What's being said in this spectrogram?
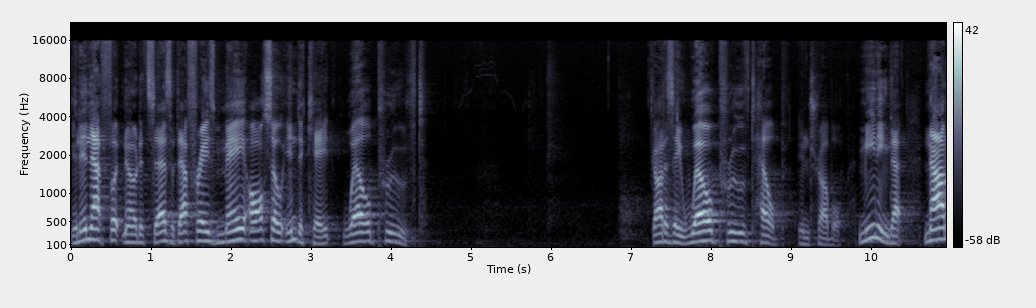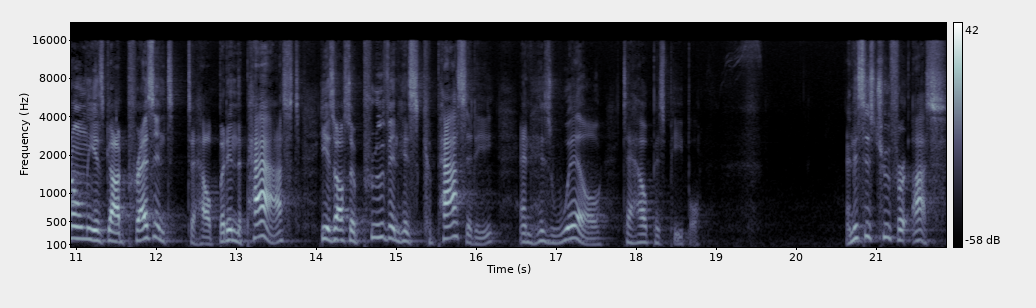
And in that footnote, it says that that phrase may also indicate well proved. God is a well proved help in trouble, meaning that not only is God present to help, but in the past, he has also proven his capacity and his will to help his people. And this is true for us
